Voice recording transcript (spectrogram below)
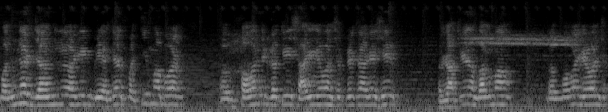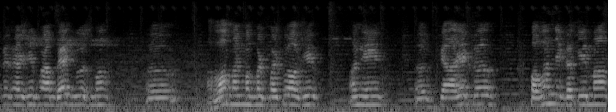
પંદર જાન્યુઆરી બે હજાર પચીસમાં પણ પવનની ગતિ સારી રહેવાની શક્યતા રહેશે રાત્રિના ભાગમાં પવન રહેવાની શક્યતા રહેશે પણ આ બે દિવસમાં હવામાનમાં પણ પડતો આવશે અને ક્યારેક પવનની ગતિમાં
